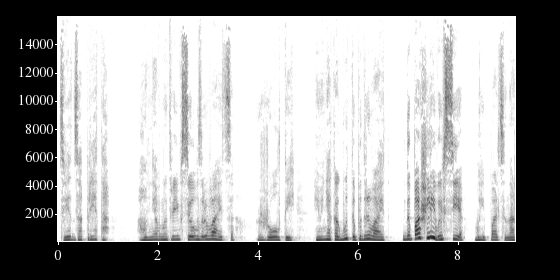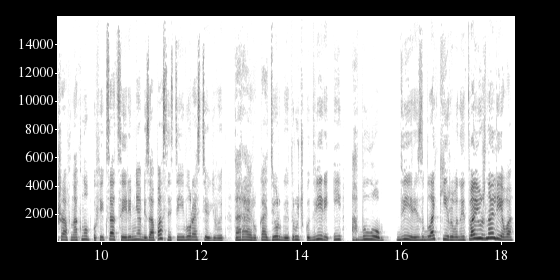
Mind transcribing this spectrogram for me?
цвет запрета. А у меня внутри все взрывается, желтый, и меня как будто подрывает. «Да пошли вы все!» Мои пальцы, нажав на кнопку фиксации ремня безопасности, его расстегивают. Вторая рука дергает ручку двери и... Облом! Двери заблокированы, твою ж налево!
